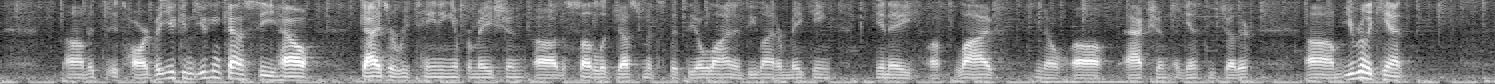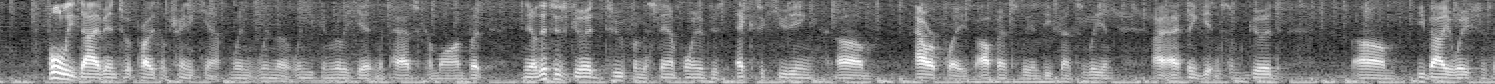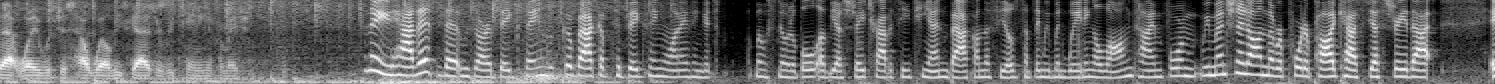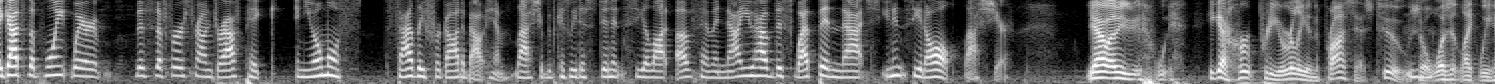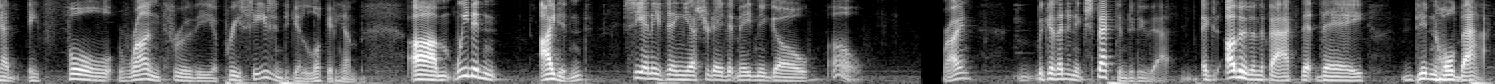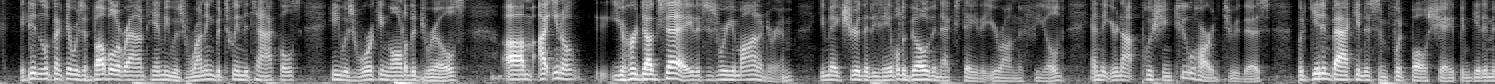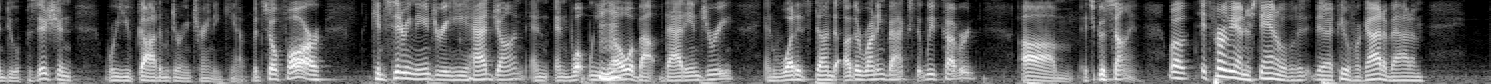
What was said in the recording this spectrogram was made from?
um, it's it's hard. But you can you can kind of see how guys are retaining information, uh, the subtle adjustments that the O line and D line are making in a, a live, you know, uh, action against each other. Um, you really can't fully dive into it probably till training camp when when the when you can really hit and the pads come on. But you know, this is good too from the standpoint of just executing um, our plays offensively and defensively, and I, I think getting some good um, evaluations that way with just how well these guys are retaining information. And there you have it. Those are big things. Let's go back up to big thing one. I think it's most notable of yesterday. Travis Etienne back on the field, something we've been waiting a long time for. We mentioned it on the reporter podcast yesterday that it got to the point where this is a first round draft pick, and you almost sadly forgot about him last year because we just didn't see a lot of him. And now you have this weapon that you didn't see at all last year. Yeah, I mean, he got hurt pretty early in the process too, mm-hmm. so it mm-hmm. wasn't like we had a full run through the uh, preseason to get a look at him. Um, we didn't, I didn't see anything yesterday that made me go, oh, right, because I didn't expect him to do that. Other than the fact that they didn't hold back. It didn't look like there was a bubble around him. He was running between the tackles. He was working all of the drills. Um, I, you know, you heard Doug say this is where you monitor him. You make sure that he's able to go the next day that you're on the field and that you're not pushing too hard through this, but get him back into some football shape and get him into a position where you've got him during training camp. But so far, considering the injury he had, John, and, and what we mm-hmm. know about that injury and what it's done to other running backs that we've covered, um, it's a good sign. Well, it's perfectly understandable that people forgot about him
